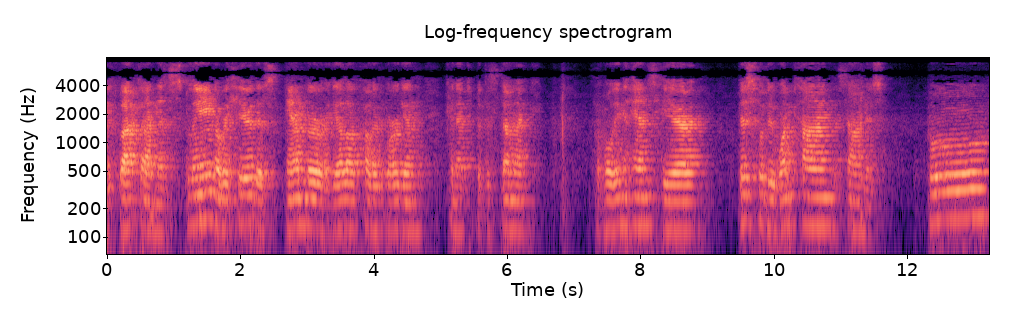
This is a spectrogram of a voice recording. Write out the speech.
reflect on the spleen over here, this amber or yellow colored organ connected with the stomach. We're holding the hands here. This we'll do one time. The sound is boo.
